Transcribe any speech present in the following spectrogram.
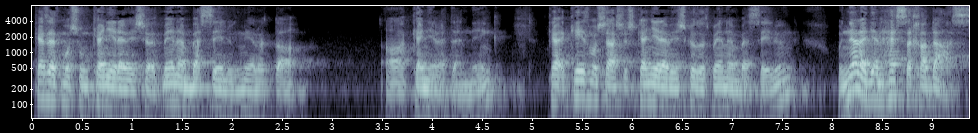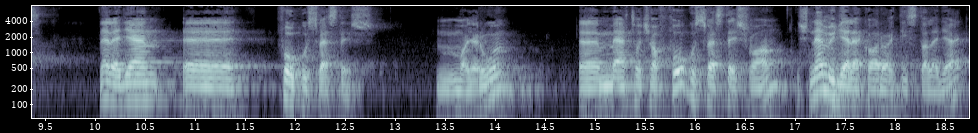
kezet mosunk kenyérevés előtt, miért nem beszélünk, mielőtt a, a kenyeret ennénk? Kézmosás és kenyérevés között miért nem beszélünk? Hogy ne legyen heszehadász, ne legyen e, fókuszvesztés. Magyarul, e, mert hogyha fókuszvesztés van, és nem ügyelek arra, hogy tiszta legyek,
